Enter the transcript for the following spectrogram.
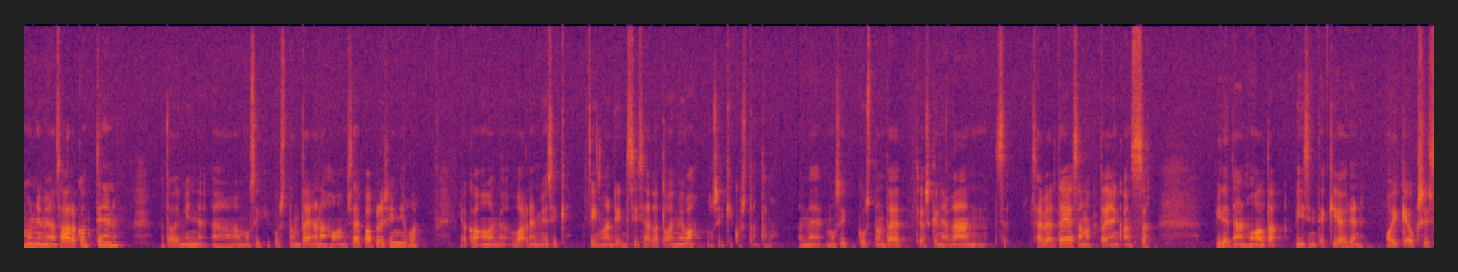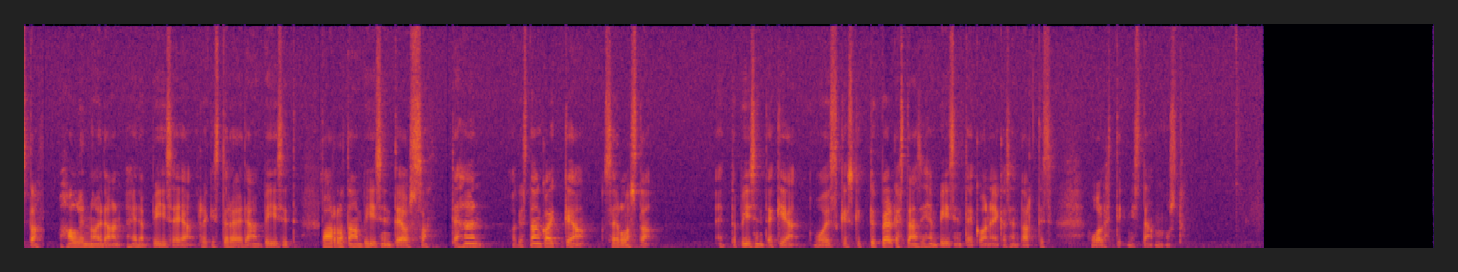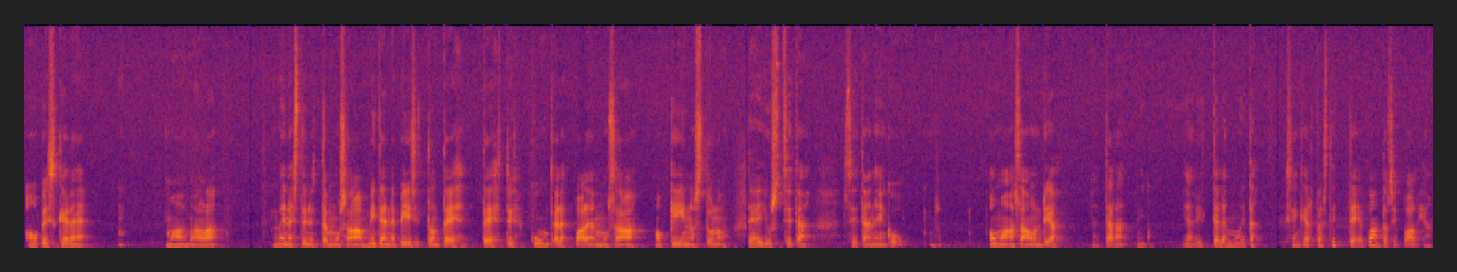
Mun nimi on Saara Konttinen. Mä toimin äh, musiikkikustantajana HMC Publishingilla, joka on Warner Music Finlandin sisällä toimiva musiikkikustantamo. Me musiikkikustantajat työskennellään säveltäjä sanottajien kanssa. Pidetään huolta biisintekijöiden oikeuksista, hallinnoidaan heidän biisejä, rekisteröidään biisit, parrataan biisin teossa. Tehdään oikeastaan kaikkea sellaista, että biisintekijä voisi keskittyä pelkästään siihen biisin tekoon, eikä sen tarvitsisi huolehtia mistään muusta. Opiskele maailmalla menestynyttä musaa, miten ne biisit on tehty, kuuntele paljon musaa, ole kiinnostunut, tee just sitä, sitä niin kuin omaa soundia, että älä niin kuin jäljittele muita. Yksinkertaisesti tee vaan tosi paljon.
